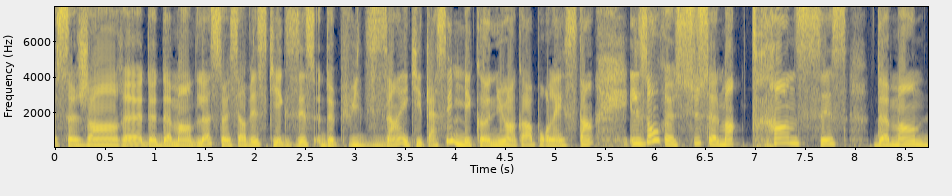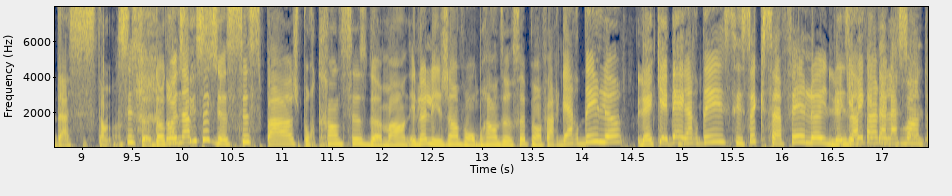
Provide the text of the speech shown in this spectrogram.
ce genre euh, de demande-là. C'est un service qui existe depuis 10 ans et qui est assez méconnu encore pour l'instant. Ils ont reçu seulement 36 demandes d'assistance. C'est ça. Donc, un article de 6 pages pour 36 demandes. Et là, les gens vont brandir ça puis vont faire regarder là. Le Québec. Regardez, c'est ça que ça fait là. Le les Québec est à la solde.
